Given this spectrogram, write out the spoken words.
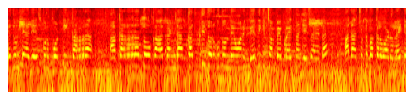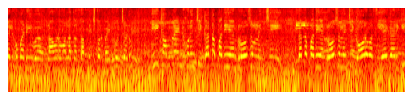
ఏదుంటే అది వేసుకుని కొట్టి కర్ర ఆ కర్రతో కాకుండా కత్తి దొరుకుతుందేమో అని వెతికి చంపే ప్రయత్నం చేశాడట ఆ నా చుట్టుపక్కల వాడు లైట్ ఎలుగుబడి రావడం వల్ల అతను తప్పించుకొని బయటకు వచ్చాడు. ఈ కంప్లైంట్ గురించి గత పదిహేను రోజుల నుంచి గత పదిహేను రోజుల నుంచి గౌరవ సీఏ గారికి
